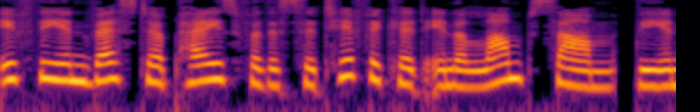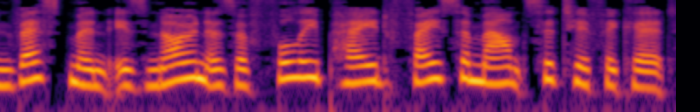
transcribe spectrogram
If the investor pays for the certificate in a lump sum, the investment is known as a fully paid face amount certificate.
